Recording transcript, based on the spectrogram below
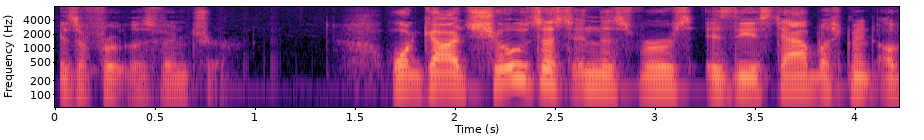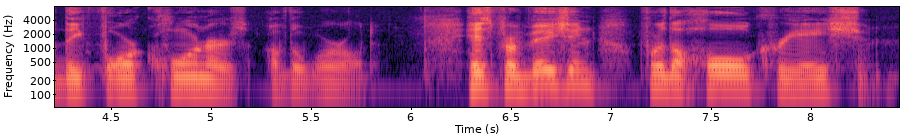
is a fruitless venture. What God shows us in this verse is the establishment of the four corners of the world, His provision for the whole creation.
